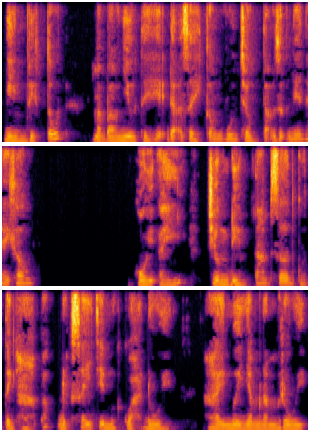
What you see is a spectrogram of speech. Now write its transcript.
nghìn việc tốt mà bao nhiêu thế hệ đã dày công vun trồng tạo dựng nên hay không? Hồi ấy, Trường điểm Tam Sơn của tỉnh Hà Bắc được xây trên một quả đồi. 25 năm rồi,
